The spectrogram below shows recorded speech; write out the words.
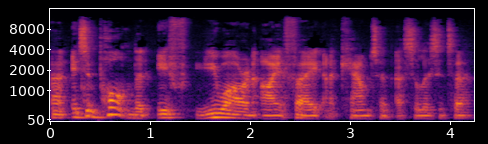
Uh, it's important that if you are an IFA, an accountant, a solicitor,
